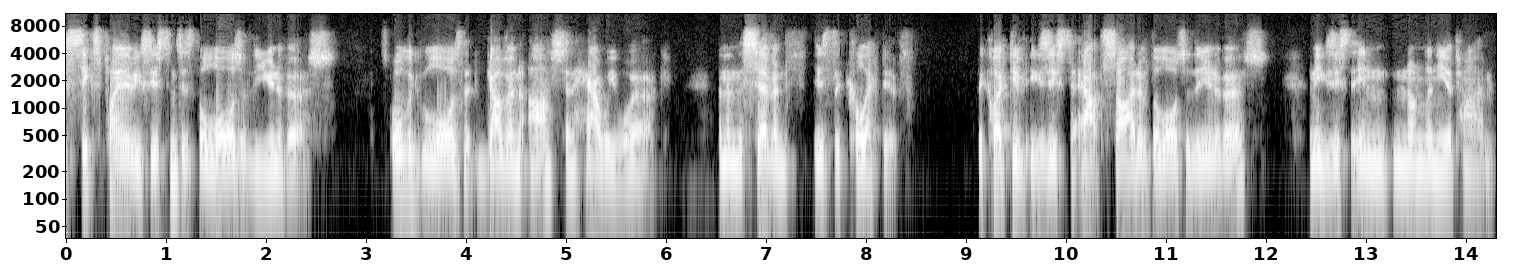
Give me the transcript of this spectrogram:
sixth plane of existence is the laws of the universe all the laws that govern us and how we work. And then the seventh is the collective. The collective exists outside of the laws of the universe and exists in nonlinear time.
